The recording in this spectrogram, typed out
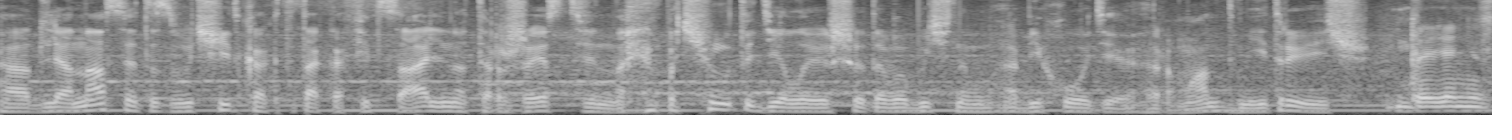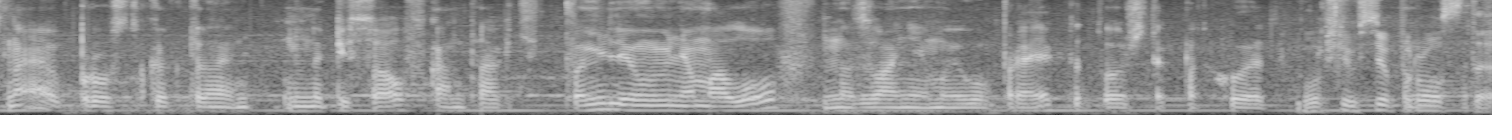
А для нас это звучит как-то так официально, торжественно. Почему ты делаешь это в обычном обиходе? Роман Дмитриевич. Да я не знаю, просто как-то написал ВКонтакте. Фамилия у меня Малов, название моего проекта тоже так подходит. В общем, все просто.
